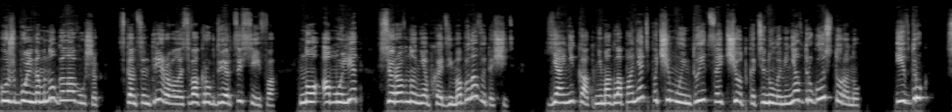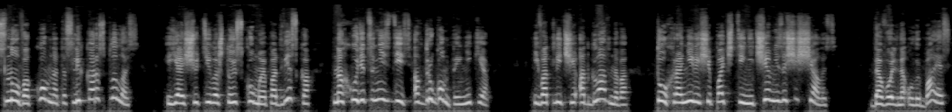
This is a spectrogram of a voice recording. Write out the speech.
Уж больно много ловушек сконцентрировалось вокруг дверцы сейфа, но амулет все равно необходимо было вытащить. Я никак не могла понять, почему интуиция четко тянула меня в другую сторону. И вдруг снова комната слегка расплылась, и я ощутила, что искомая подвеска находится не здесь, а в другом тайнике. И в отличие от главного, то хранилище почти ничем не защищалось. Довольно улыбаясь,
